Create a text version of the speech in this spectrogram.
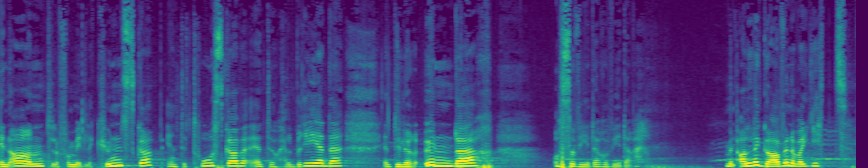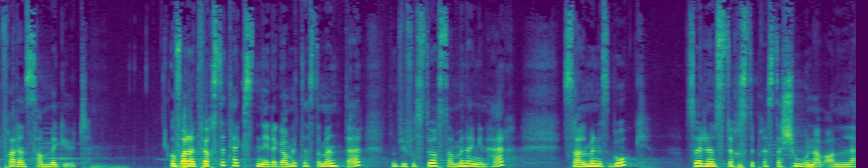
en annen til å formidle kunnskap, en til trosgave, en til å helbrede, en til å gjøre under, osv. videre. Men alle gavene var gitt fra den samme Gud. Og fra den første teksten i Det gamle testamentet, sånn at vi forstår sammenhengen her, Salmenes bok, så er det den største prestasjonen av alle,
